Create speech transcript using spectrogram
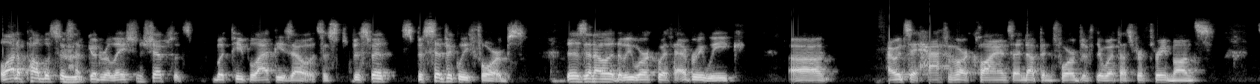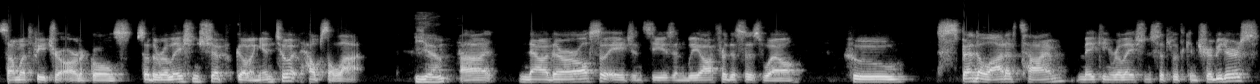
A lot of publicists mm-hmm. have good relationships with with people at these outlets, specific, specifically Forbes. This is an outlet that we work with every week. Uh, I would say half of our clients end up in Forbes if they're with us for three months. Some with feature articles. So the relationship going into it helps a lot. Yeah. Uh, now there are also agencies, and we offer this as well, who spend a lot of time making relationships with contributors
